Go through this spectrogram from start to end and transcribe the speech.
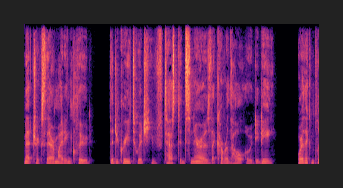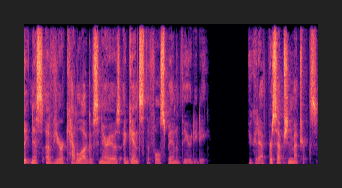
Metrics there might include the degree to which you've tested scenarios that cover the whole ODD, or the completeness of your catalog of scenarios against the full span of the ODD. You could have perception metrics,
